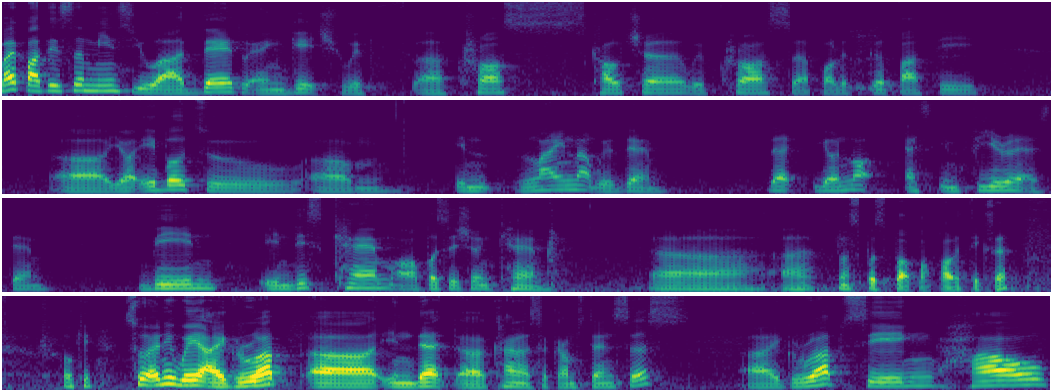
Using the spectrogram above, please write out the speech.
Bipartisan means you are there to engage with uh, cross culture, with cross uh, political party. Uh, you're able to um, in line up with them. That you're not as inferior as them, being in this camp or opposition camp. Uh, uh, not supposed to talk about politics, eh? Okay. So anyway, I grew up uh, in that kind of circumstances. I grew up seeing how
